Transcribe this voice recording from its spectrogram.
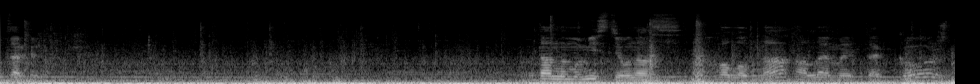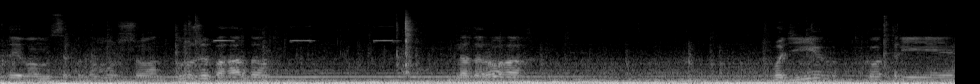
У дзеркалі. В даному місці у нас головна, але ми також дивимося, тому що дуже багато на дорогах водіїв, котрі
